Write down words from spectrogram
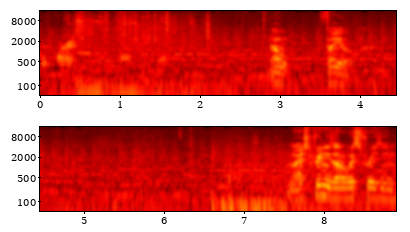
the turret? No, fail. My screen is always freezing.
